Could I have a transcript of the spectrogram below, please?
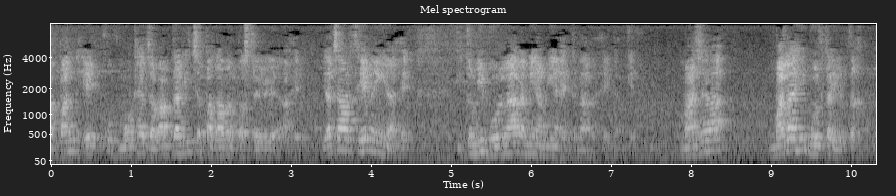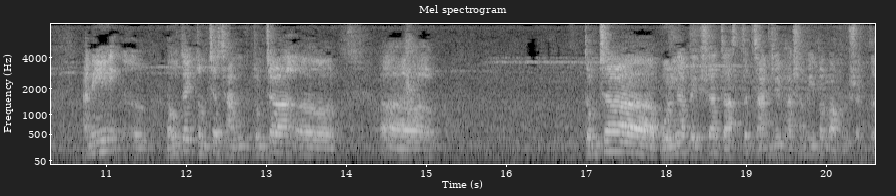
आपण एक खूप मोठ्या जबाबदारीच्या पदावर बसलेले आहे. याचा अर्थ हे नाही आहे की तुम्ही बोलणार आणि आम्ही ऐकणार आहे का माझ्या मलाही बोलता येतं. आणि बहुतेक तुमच्या सांग तुमच्या तुमच्या बोलण्यापेक्षा जास्त चांगली भाषा मी पण वापरू शकतो.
